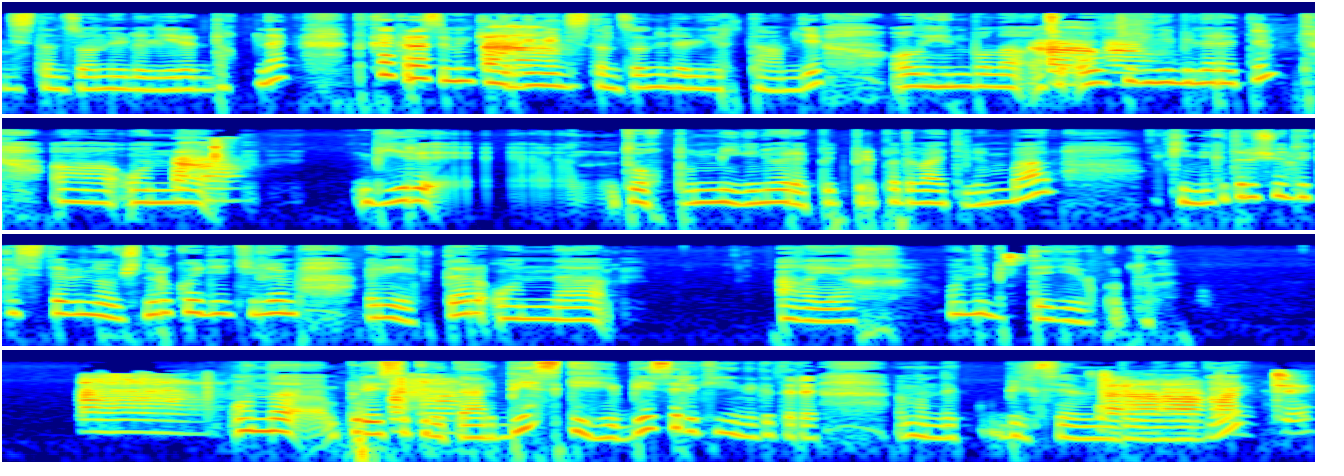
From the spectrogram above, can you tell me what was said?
дистанционный үлелер дакпнак как раз мен кинерге мен дистанционный үлелер таам де. Ол хин бола ол кихини билер этим он бир тохпун мигин өреппит преподавателим бар кинники тырышуды кесетебин научный руководителим ректор онна агаях онна битте деп курдук. Оны пресс-секретарь бес киһи, бес эре киһини кетере мындык билсебин. Ди.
